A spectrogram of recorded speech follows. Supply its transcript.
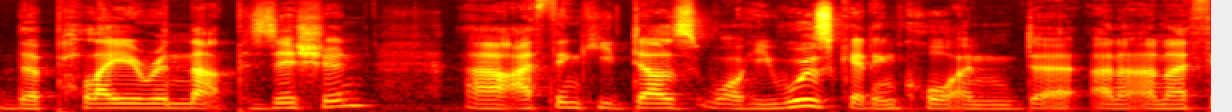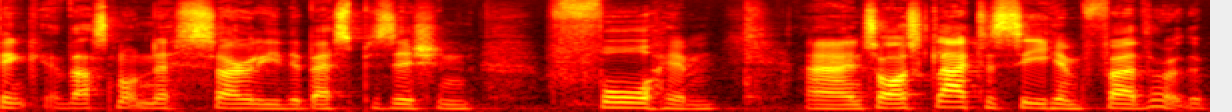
the player in that position, uh, I think he does well. He was getting caught, and, uh, and and I think that's not necessarily the best position for him. And so I was glad to see him further the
